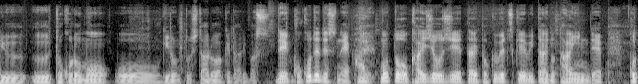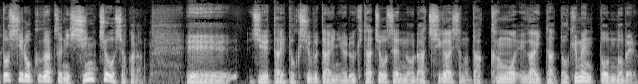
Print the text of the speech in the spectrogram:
いうところもお議論としてあるわけであります。で、ここでですね、はい、元海上自衛隊特別警備隊の隊員で、今年6月に新庁舎から、えー、自衛隊特殊部隊による北朝鮮の拉致被害者の奪還を描いたドキュメントノベル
